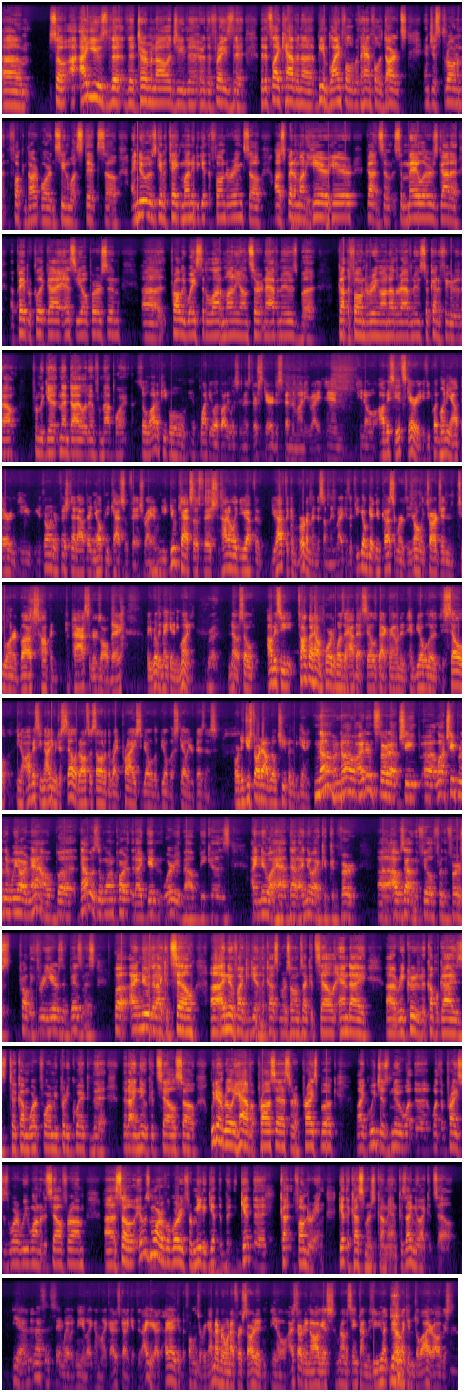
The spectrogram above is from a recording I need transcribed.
Um, so I, I used the the terminology that or the phrase that that it's like having a being blindfolded with a handful of darts and just throwing them at the fucking dartboard and seeing what sticks. So I knew it was to take money to get the phone to ring. So I was spending money here, here, gotten some some mailers, got a, a pay per click guy, SEO person. Uh, probably wasted a lot of money on certain avenues, but got the phone to ring on other avenues. So kind of figured it out from the get and then dial it in from that point. So a lot of people, a lot of people are probably listening to this. They're scared to spend the money, right? And you know, obviously, it's scary because you put money out there and you you're throwing your fish net out there and you're hoping to catch some fish, right? And when you do catch those fish, not only do you have to you have to convert them into something, right? Because if you go get new customers and you're only charging two hundred bucks humping capacitors all day, are you really making any money? Right. No. So obviously, talk about how important it was to have that sales background and, and be able to sell. You know, obviously not even just sell it, but also sell it at the right price to be able to be able to scale your business. Or did you start out real cheap in the beginning? No, no, I didn't start out cheap. Uh, a lot cheaper than we are now, but that was the one part that I didn't worry about because I knew I had that. I knew I could convert. Uh, I was out in the field for the first probably three years of business, but I knew that I could sell. Uh, I knew if I could get in the customers' homes, I could sell, and I uh, recruited a couple guys to come work for me pretty quick that that I knew could sell. So we didn't really have a process or a price book like we just knew what the what the prices were we wanted to sell from uh, so it was more of a worry for me to get the get the to get the customers to come in because i knew i could sell Yeah, and that's the same way with me. Like I'm like, I just got to get the, I got, I got to get the phones to ring. I remember when I first started. You know, I started in August, around the same time as you. You went Yeah. like in July or August.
